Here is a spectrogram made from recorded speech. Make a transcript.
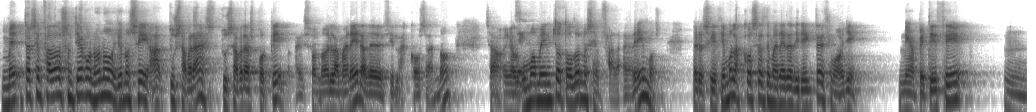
¿me, ¿estás enfadado, Santiago? No, no, yo no sé, ah, tú sabrás, tú sabrás por qué. Eso no es la manera de decir las cosas, ¿no? O sea, en algún momento todos nos enfadaremos, pero si decimos las cosas de manera directa, decimos, oye, me apetece... Mm,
